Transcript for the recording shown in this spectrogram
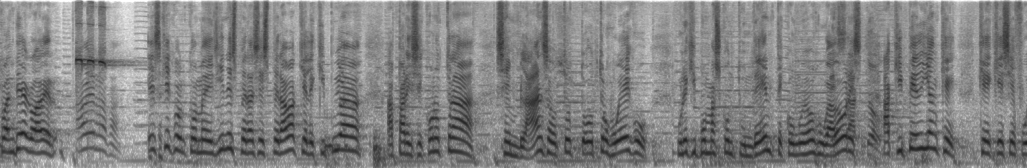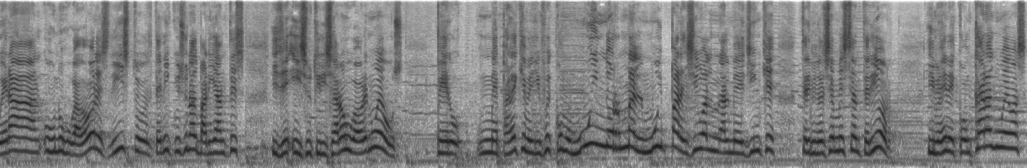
Juan, Diego? A ver. A ver, Rafa. Es que con, Medellín espera, se esperaba que el equipo iba a aparecer con otra semblanza, otro, otro juego un equipo más contundente, con nuevos jugadores. Aquí pedían que, que, se fueran unos jugadores, listo, el técnico hizo unas variantes y, se utilizaron jugadores nuevos pero me parece que Medellín fue como muy normal, muy parecido al, Medellín que terminó el semestre anterior. Y me con caras nuevas,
